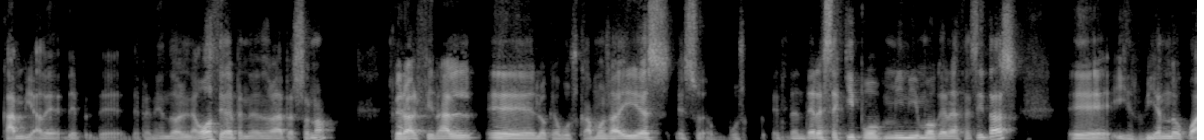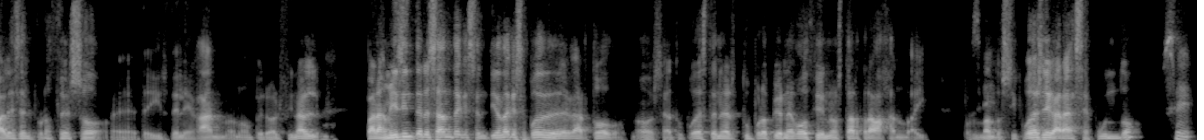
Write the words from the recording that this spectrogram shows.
cambia, dependiendo del negocio, dependiendo de la persona. Pero al final eh, lo que buscamos ahí es, es entender ese equipo mínimo que necesitas eh, ir viendo cuál es el proceso eh, de ir delegando, ¿no? Pero al final, para mí es interesante que se entienda que se puede delegar todo, ¿no? O sea, tú puedes tener tu propio negocio y no estar trabajando ahí. Por lo tanto, si puedes llegar a ese punto, sí.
